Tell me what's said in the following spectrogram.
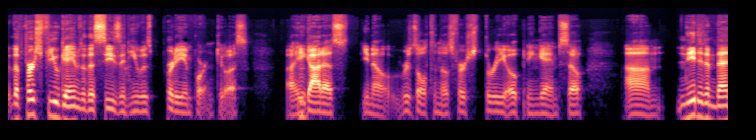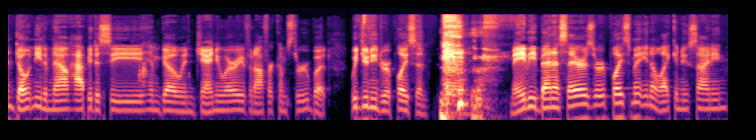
The first few games of this season, he was pretty important to us. Uh, he Mm. got us, you know, results in those first three opening games. So um, needed him then, don't need him now. Happy to see him go in January if an offer comes through, but we do need to replace him. Maybe Bennacer is a replacement, you know, like a new signing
